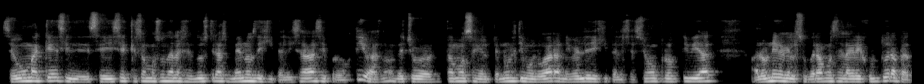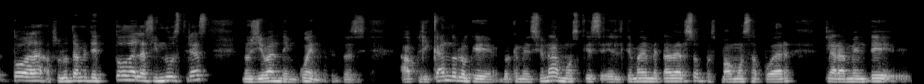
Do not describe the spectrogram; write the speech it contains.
según McKinsey se dice que somos una de las industrias menos digitalizadas y productivas, ¿no? De hecho, estamos en el penúltimo lugar a nivel de digitalización o productividad, a la única que le superamos es la agricultura, pero todas, absolutamente todas las industrias nos llevan de encuentro. Entonces, aplicando lo que, lo que mencionamos, que es el tema del metaverso, pues vamos a poder claramente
